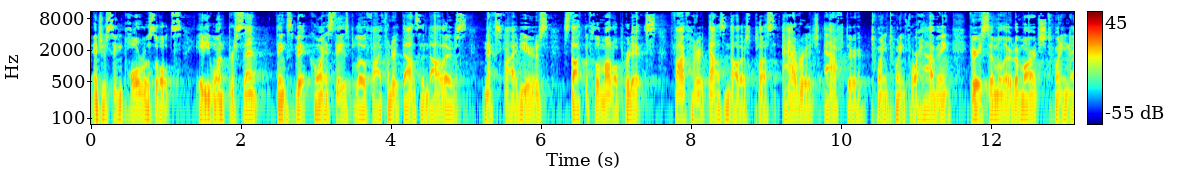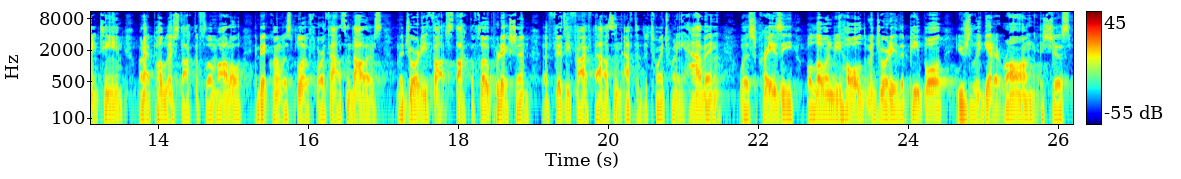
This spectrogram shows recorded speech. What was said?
interesting poll results. 81% thinks Bitcoin stays below $500,000 next five years. Stock to flow model predicts $500,000 plus average after 2024 halving. Very similar to March 2019 when I published stock to flow model and Bitcoin was below $4,000. Majority thought stock to flow prediction of 55,000 after the 2020 halving was crazy. Well, lo and behold, the majority of the people usually get it wrong. It's just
